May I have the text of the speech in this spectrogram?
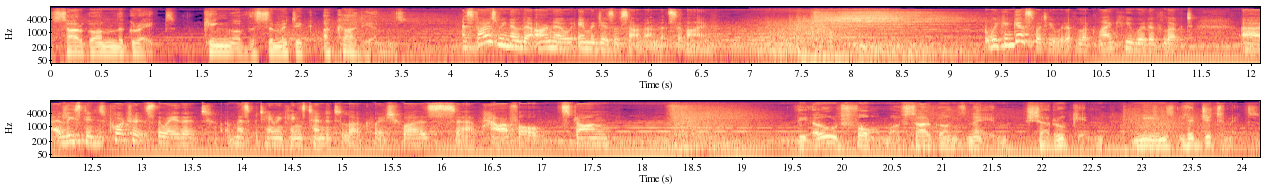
Sargon the Great, king of the Semitic Akkadians. As far as we know, there are no images of Sargon that survive. We can guess what he would have looked like. He would have looked, uh, at least in his portraits, the way that Mesopotamian kings tended to look, which was uh, powerful, strong. The old form of Sargon's name, Sharukin, means legitimate,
